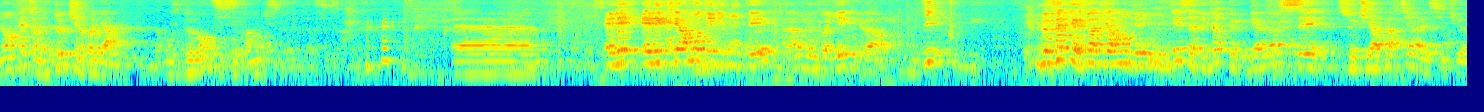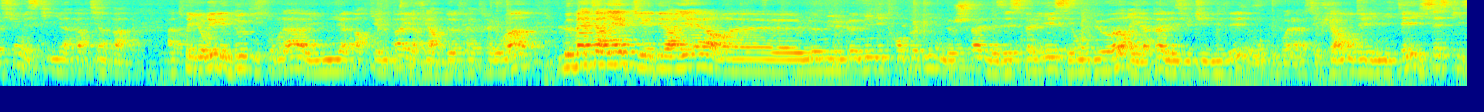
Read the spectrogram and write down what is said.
Non, en fait, il y en a deux qui le regardent. Alors on se demande si c'est vraiment ce euh, elle, est, clairement délimitée. Hein, vous voyez que le fait qu'elle soit clairement délimitée, ça veut dire que le gamin sait ce qui appartient à la situation et ce qui n'y appartient pas. A priori, les deux qui sont là, ils n'y appartiennent pas, ils regardent de très très loin. Le matériel qui est derrière, euh, le, mini trampoline, le cheval, les espaliers, c'est en dehors, il n'a pas à les utiliser, donc voilà, c'est clairement délimité, il sait ce qui,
